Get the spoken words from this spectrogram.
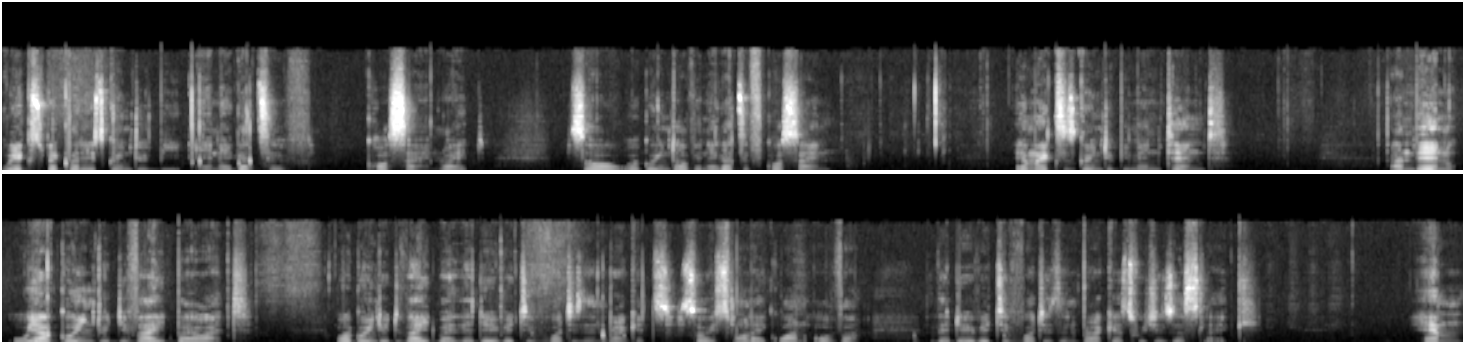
we expect that it's going to be a negative cosine right? So we're going to have a negative cosine. Mx is going to be maintained and then we are going to divide by what? We're going to divide by the derivative of what is in brackets. So it's more like 1 over the derivative of what is in brackets which is just like m.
